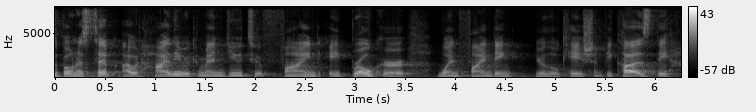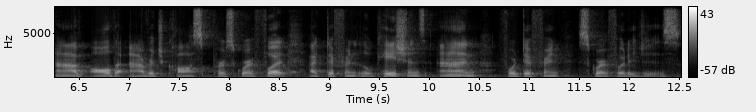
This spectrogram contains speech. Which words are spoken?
a bonus tip, I would highly recommend you to find a broker when finding your location because they have all the average costs per square foot at different locations and for different square footages.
